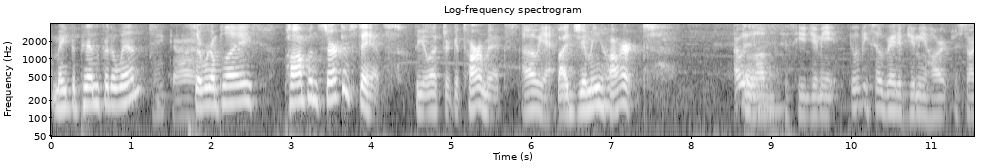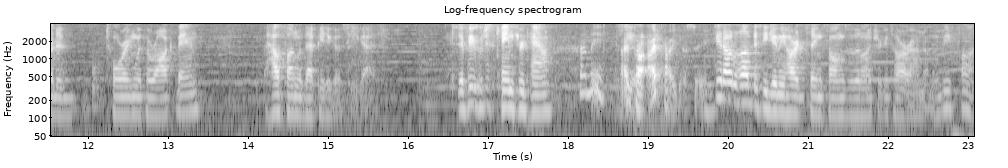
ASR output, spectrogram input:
made the pin for the win. Thank God. So, we're going to play Pomp and Circumstance, the electric guitar mix Oh yes, by Jimmy Hart. I would love to see Jimmy. It would be so great if Jimmy Hart just started touring with a rock band. How fun would that be to go see you guys? If he just came through town, I mean, I'd, pro- I'd probably go see. dude, I would love to see Jimmy Hart sing songs with an electric guitar around him. It'd be fun.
